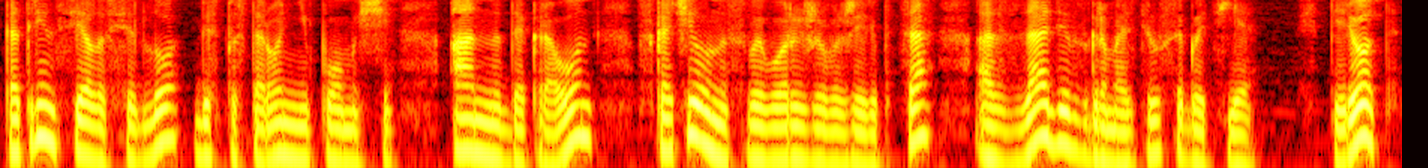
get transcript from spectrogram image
Катрин села в седло без посторонней помощи. Анна де Краон вскочила на своего рыжего жеребца, а сзади взгромоздился Готье. «Вперед!» —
